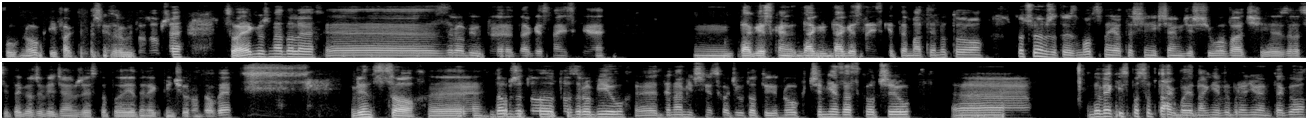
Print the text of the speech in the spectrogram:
dwóch nóg i faktycznie zrobił to dobrze. Słuchaj, jak już na dole zrobił te dagestańskie Mm, dagestańskie tematy, no to, to czułem, że to jest mocne. Ja też się nie chciałem gdzieś siłować e, z racji tego, że wiedziałem, że jest to pojedynek pięciorundowy. Więc co, e, dobrze to, to zrobił, e, dynamicznie schodził do tych nóg. Czy mnie zaskoczył? No w jakiś sposób tak, bo jednak nie wybroniłem tego,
